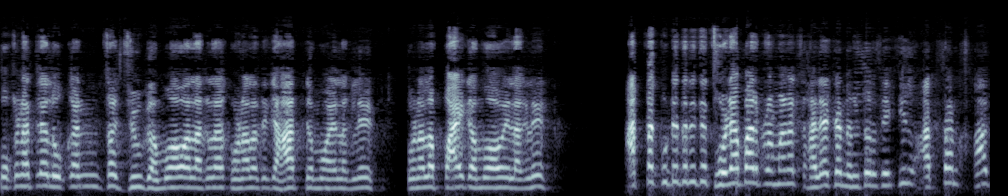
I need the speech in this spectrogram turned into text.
कोकणातल्या लोकांचा जीव गमवावा लागला. कोणाला त्याचे हात गमवावे लागले कोणाला पाय गमवावे लागले. आता कुठेतरी ते थोड्याफार प्रमाणात झाल्याच्यानंतर देखील आता आज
